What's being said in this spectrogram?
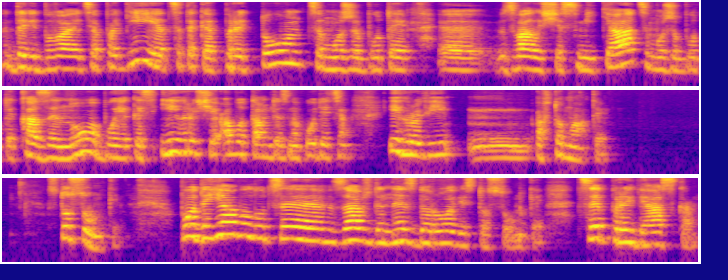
де відбувається подія, це таке притон, це може бути е, звалище сміття, це може бути казино або якесь ігрище, або там, де знаходяться ігрові автомати. Стосунки. По дияволу це завжди нездорові стосунки, це прив'язка.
